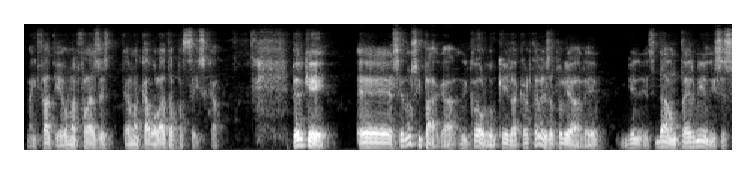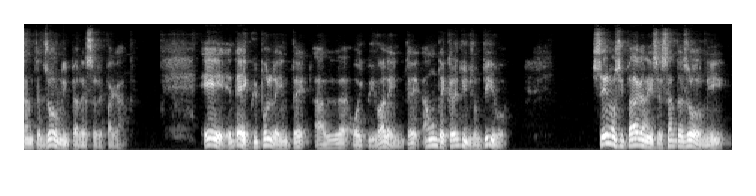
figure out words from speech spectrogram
Ma infatti è una frase, è una cavolata pazzesca. Perché eh, se non si paga, ricordo che la cartella esattoriale viene, dà un termine di 60 giorni per essere pagata ed è equipollente al, o equivalente a un decreto ingiuntivo. Se non si paga nei 60 giorni,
